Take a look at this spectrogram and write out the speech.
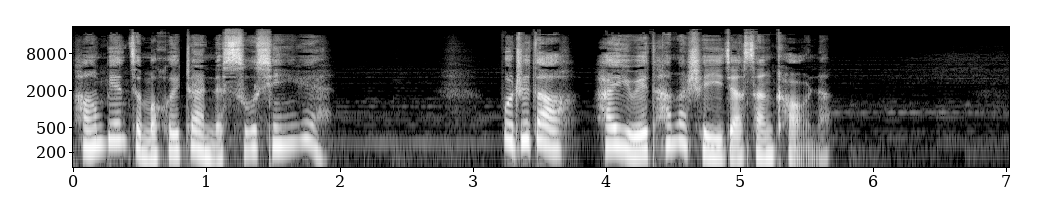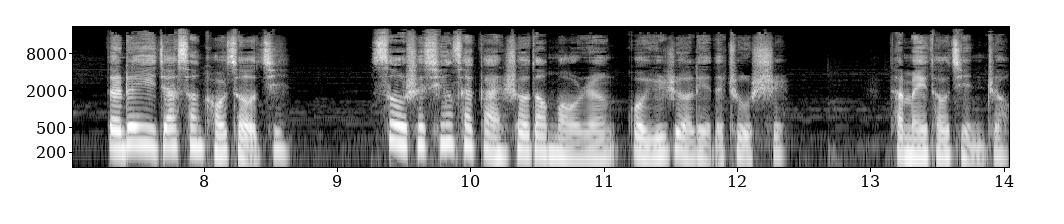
旁边怎么会站着苏新月？不知道，还以为他们是一家三口呢。等着一家三口走近。宋时清才感受到某人过于热烈的注视，他眉头紧皱：“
